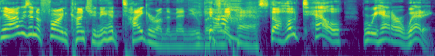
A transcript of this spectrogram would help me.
Yeah, I was in a foreign country and they had tiger on the menu, but I passed. The hotel where we had our wedding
